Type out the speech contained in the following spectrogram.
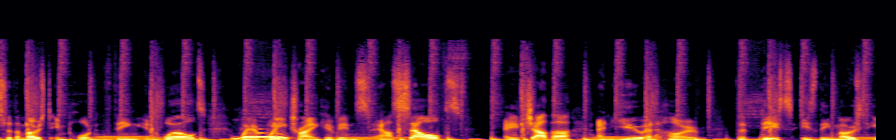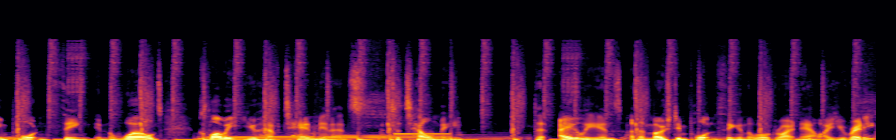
to the most important thing in the world, where we try and convince ourselves, each other, and you at home that this is the most important thing in the world. Chloe, you have 10 minutes to tell me that aliens are the most important thing in the world right now. Are you ready?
